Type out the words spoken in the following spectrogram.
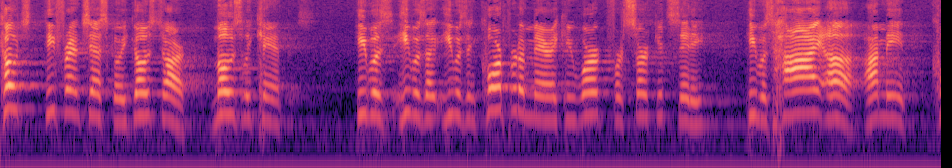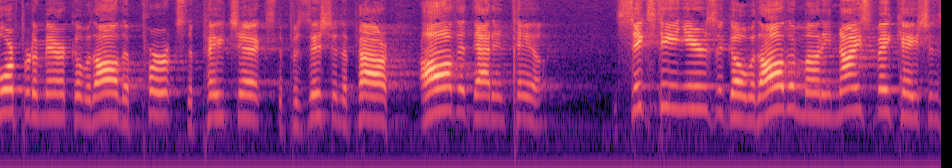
Coach DeFrancesco, he goes to our Moseley campus. He was, he, was a, he was in corporate America. He worked for Circuit City. He was high up. I mean, corporate America with all the perks, the paychecks, the position, the power, all that that entailed. 16 years ago, with all the money, nice vacations,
